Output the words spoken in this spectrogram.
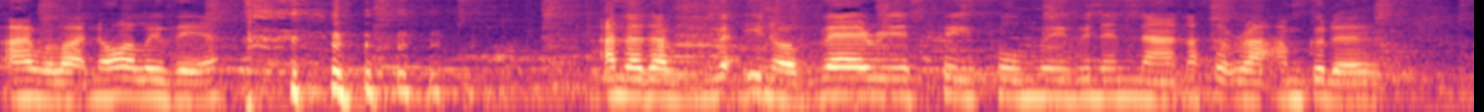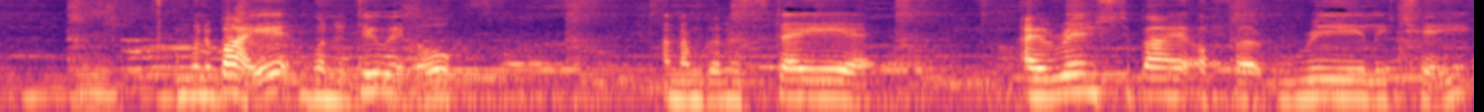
I were like, no, I live here. and I'd have, you know, various people moving in and out, and I thought, right, I'm gonna, I'm gonna buy it. I'm gonna do it up, and I'm gonna stay here. I arranged to buy it off at really cheap.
